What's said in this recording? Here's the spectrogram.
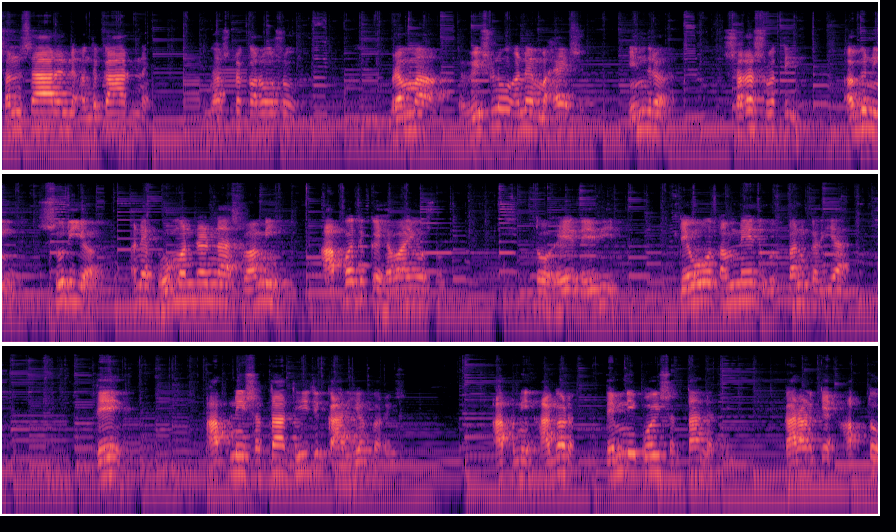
સંસાર અને અંધકારને નષ્ટ કરો છો. બ્રહ્મા, વિષ્ણુ અને મહેશ, ઇન્દ્ર, સરસ્વતી અગ્નિ, સૂર્ય અને ભૂમંડળના સ્વામી આપ જ કહેવાયો છો. તો હે દેવી, તેઓ તમને જ ઉત્પન્ન કર્યા. તે આપની સત્તાથી જ કાર્ય કરે છે. આપની આગળ તેમની કોઈ સત્તા નથી, કારણ કે આપ તો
